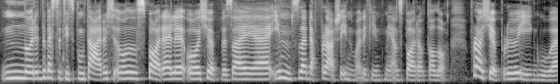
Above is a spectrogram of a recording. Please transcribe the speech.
når det beste tidspunktet er å, spare eller å kjøpe seg eh, inn. så Det er derfor det er så innmari fint med en spareavtale òg. For da kjøper du gode,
